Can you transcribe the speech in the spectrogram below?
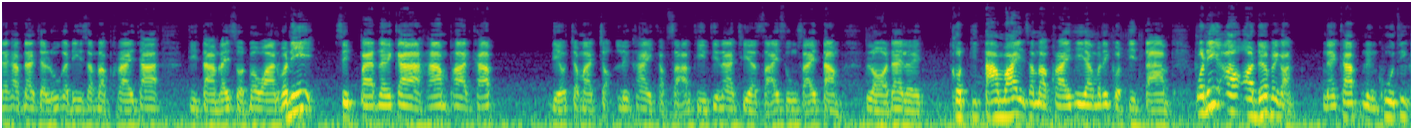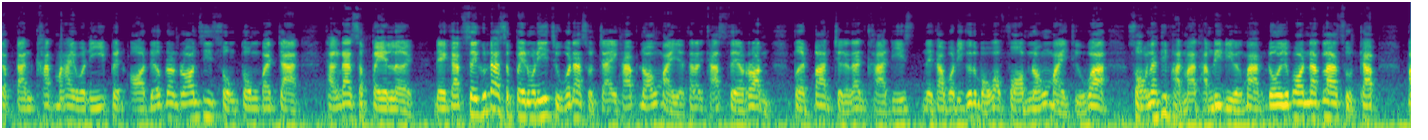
นะครับ น่าจะรู้กันดีสำหรับใครถ้าติดตามไลฟ์สดเมื่อวาน วันนี้ 18นาฬิกาห้ามพลาดครับ เดี๋ยวจะมาเจาะลึกให้กับ 3 ทีมที่น่าเชียร์สายสูงสายต่ำรอได้เลย กดติดตามไว้สำหรับใครที่ยังไม่ได้กดติดตาม วันนี้เอาออเดอร์ไปก่อน นะครับหนึ่งคู่ที่กัปตันคัดมาให้วันนี้เป็นออเดอร์ร้อนๆที่ส่งตรงมาจากทางด้านสเปนเลยนะครับเซกุนดาสเปนวันนี้ถือว่าน่าสนใจครับ น้องใหม่อย่างทางด้านคาสเซรอน เปิดบ้านเจอกับด้านคาร์ดิสนะครับวันนี้ก็ต้องบอกว่าฟอร์มน้องใหม่ถือว่า 2 นัดที่ผ่านมาทำได้ดีมากๆ โดยเฉพาะนัดล่าสุดครับ ไป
